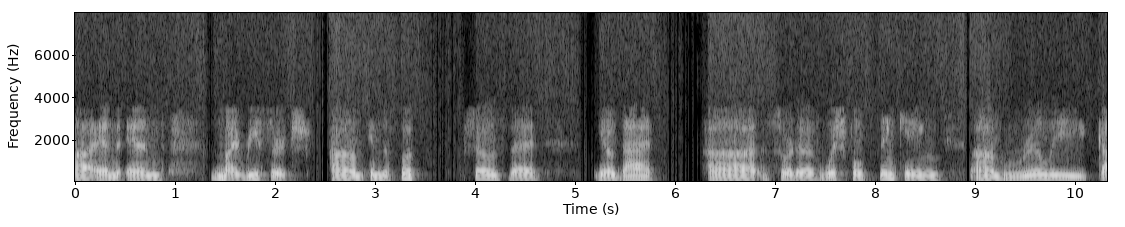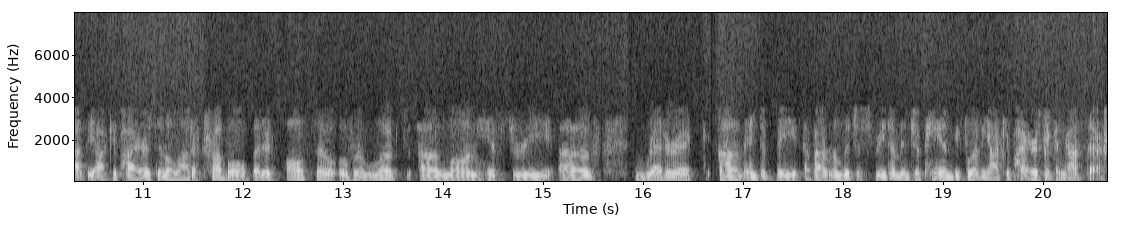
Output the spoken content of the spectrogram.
Uh, and and my research um, in this book shows that you know that uh, sort of wishful thinking um, really got the occupiers in a lot of trouble, but it also overlooked a long history of rhetoric um, and debate about religious freedom in Japan before the occupiers even got there.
